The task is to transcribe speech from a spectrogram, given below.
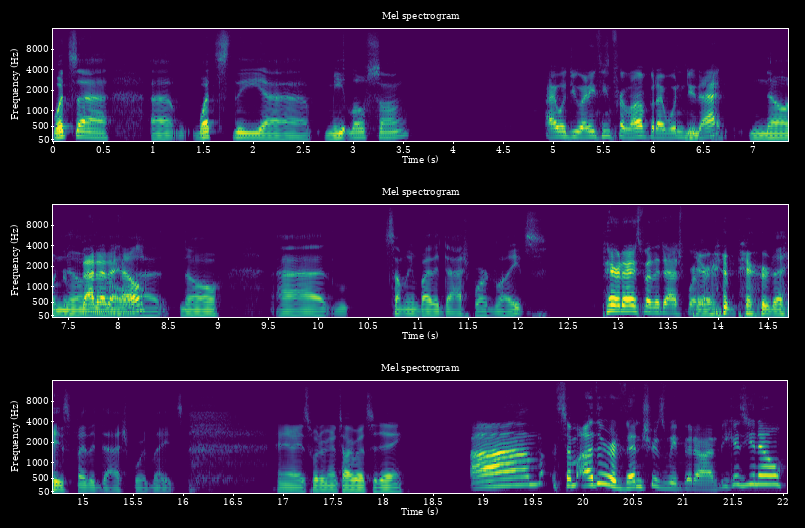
What's uh, uh, what's the uh, Meat Loaf song? I would do anything for love, but I wouldn't do that. No, no, Outta no, Hell? Uh, no, uh, something by the dashboard lights. Paradise by the Dashboard. Par-. Paradise by the dashboard lights. Anyways, what are we going to talk about today? Um, some other adventures we've been on because you know,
